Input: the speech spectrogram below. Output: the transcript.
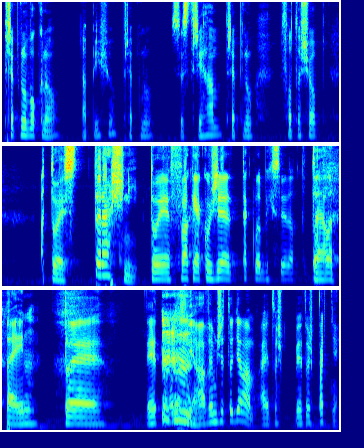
přepnu v okno, napíšu, přepnu, sestřihám, přepnu Photoshop. A to je strašný. To je fakt jako, že takhle bych si na to... To je ale pain. To je, je to hrozný. Já vím, že to dělám a je to, je to špatně.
